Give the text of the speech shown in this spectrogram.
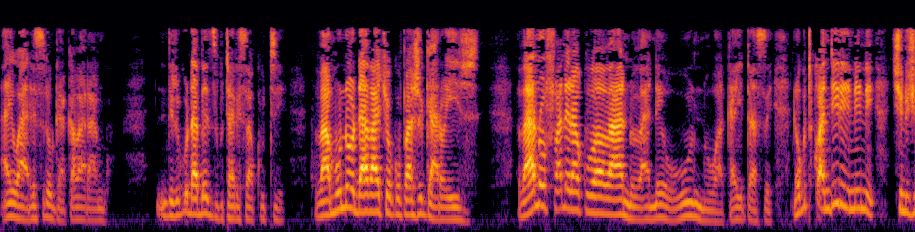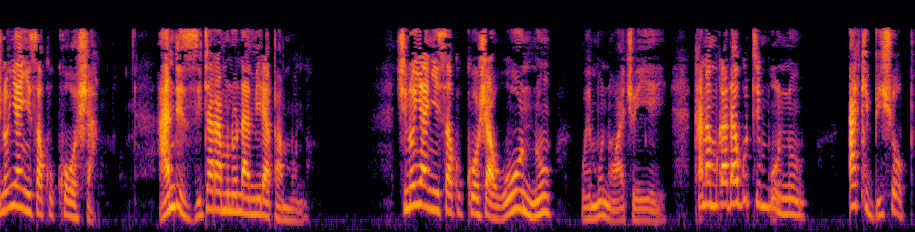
aiwa harisiro gakava rangu. Ndiri kuda bedzi kutarisa kuti vamunoda vacho kupa zvigaro izvi vanofanira kuva vanhu vane unhu hwakaita sei. Nokuti kwandiri inini chinhu chinonyanyisa kukosha handi zita ramunonamira pamunhu. Chinonyanyisa kukosha unhu hwemunhu wacho iyeye. Kana mukada kuti munhu akibhishopu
